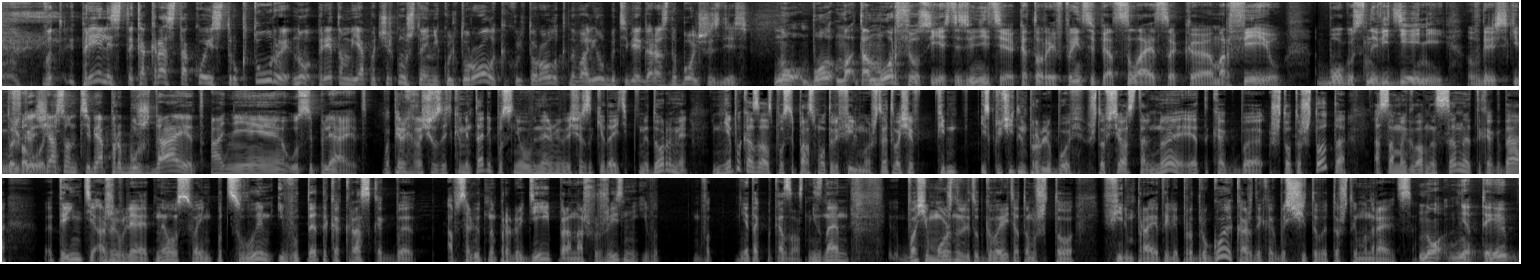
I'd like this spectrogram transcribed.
вот прелесть как раз такой структуры, ну, при этом я подчеркну, что я не культуролог, и культуролог навалил бы тебе гораздо больше здесь. Ну, бо- м- там Морфеус есть, извините, который, в принципе, отсылается к Морфею, богу сновидений в греческой Только мифологии. сейчас он тебя пробуждает, а не усыпляет. Во-первых, я хочу задать комментарий, после него вы, наверное, вообще закидаете помидорами. Мне показалось после просмотра фильма, что это вообще фильм исключительно про любовь, что все остальное — это как бы что-то что-то, а самая главная сцена — это когда Тринити оживляет Нео своим поцелуем, и вот это как раз как бы абсолютно про людей, про нашу жизнь, и вот вот мне так показалось. Не знаю, вообще можно ли тут говорить о том, что фильм про это или про другое, каждый как бы считывает то, что ему нравится. Но, нет, ты,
